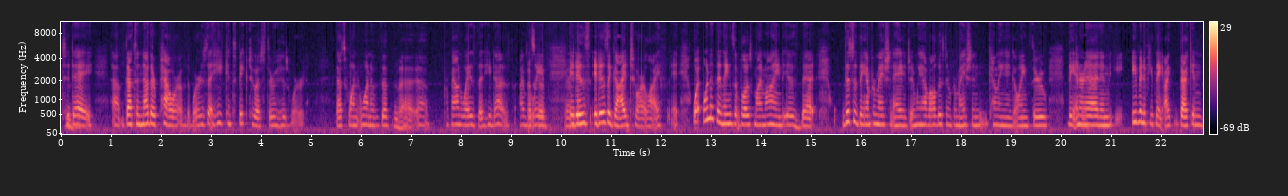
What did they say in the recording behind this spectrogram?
today mm-hmm. um, that's another power of the word is that he can speak to us through his word that's one one of the mm-hmm. uh, uh, profound ways that he does. I believe yeah. it is it is a guide to our life. It, what one of the things that blows my mind is mm-hmm. that this is the information age, and we have all this information coming and going through the mm-hmm. internet. And even if you think I back in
